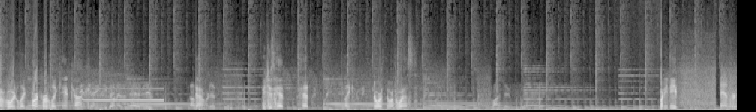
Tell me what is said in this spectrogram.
avoid Lake Parker, Lake Hancock. Affirmative. We just head head like north northwest. What do you need? Sanford.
